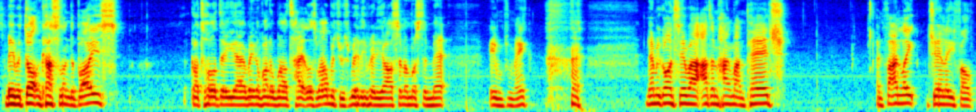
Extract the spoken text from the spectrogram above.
It's me with Dalton Castle and the boys. Got to hold the uh, Ring of Honor World title as well, which was really, really awesome, I must admit. Even for me. then we go on to uh, Adam Hangman Page. And finally, Jay Lethal.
